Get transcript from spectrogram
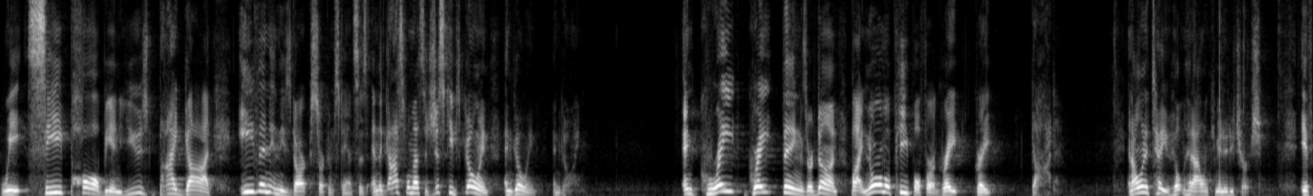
we see Paul being used by God even in these dark circumstances. And the gospel message just keeps going and going and going. And great, great things are done by normal people for a great, great God. And I want to tell you, Hilton Head Island Community Church, if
